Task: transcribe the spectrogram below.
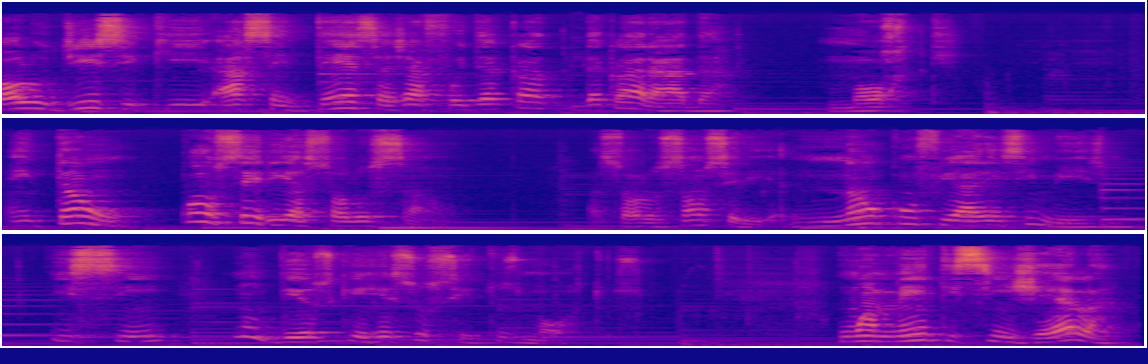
Paulo disse que a sentença já foi declarada morte. Então, qual seria a solução? A solução seria não confiar em si mesmo e sim no Deus que ressuscita os mortos. Uma mente singela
